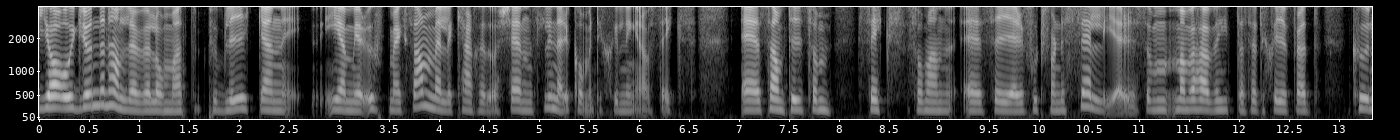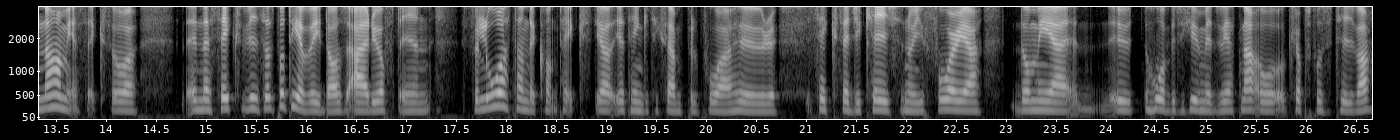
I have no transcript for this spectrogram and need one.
Ja, och i grunden handlar det väl om att publiken är mer uppmärksam eller kanske då känslig när det kommer till skildringar av sex. Eh, samtidigt som sex, som man eh, säger, fortfarande säljer. Så man behöver hitta strategier för att kunna ha mer sex. Och eh, när sex visas på tv idag så är det ju ofta i en förlåtande kontext. Jag, jag, tänker till exempel på hur Sex Education och Euphoria, de är hbtq-medvetna och kroppspositiva.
